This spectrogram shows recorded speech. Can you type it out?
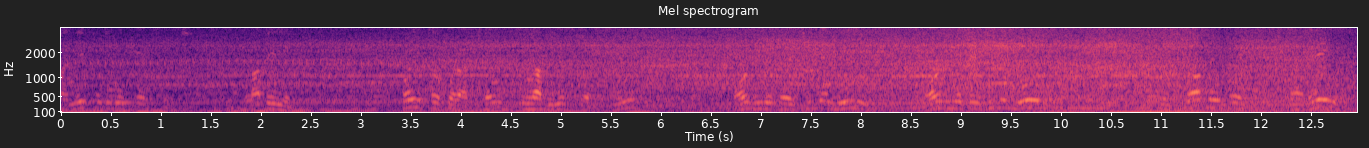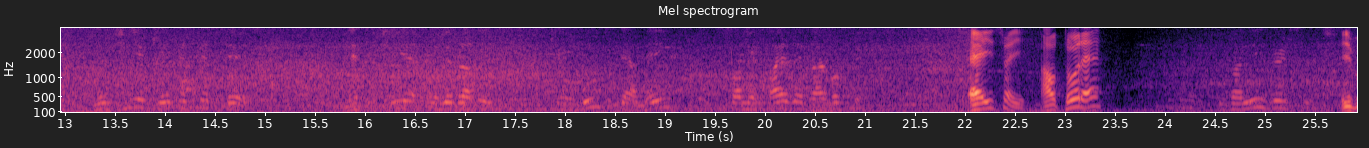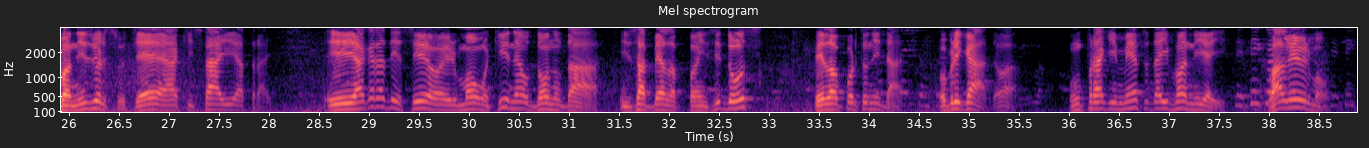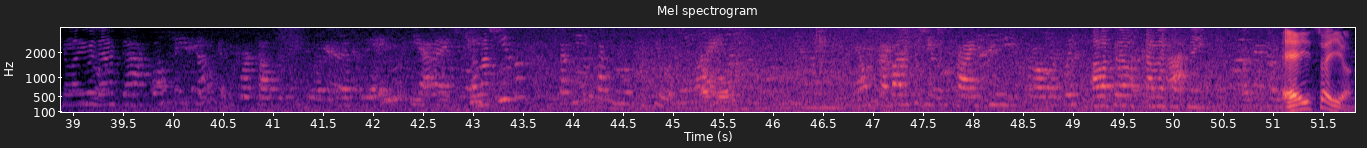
Ivani Felinas Versuti. Labirinto. Foi em seu coração um labirinto profundo, onde me perdi de mim, onde me perdi do mundo. Eu só me encontrarei no dia que eu te esquecer. Nesse dia eu lembrarei que o muito que amei só me faz lembrar você. É isso aí. Autor é? Ivanis Versuti. Ivanis Versuti, é a que está aí atrás. E agradecer ao irmão aqui, né, o dono da Isabela Pães e Doce, pela oportunidade. Obrigado. Ó. Um fragmento da Ivani aí. Valeu, irmão. Vocês têm que ir lá e olhar. A Conceição, que é do portal do brasileiro, e a Cristina, só que está conosco aqui hoje. Mas é um trabalho que a gente faz em prol da poesia. Fala pra ela ficar mais pra frente. É isso aí, ó.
